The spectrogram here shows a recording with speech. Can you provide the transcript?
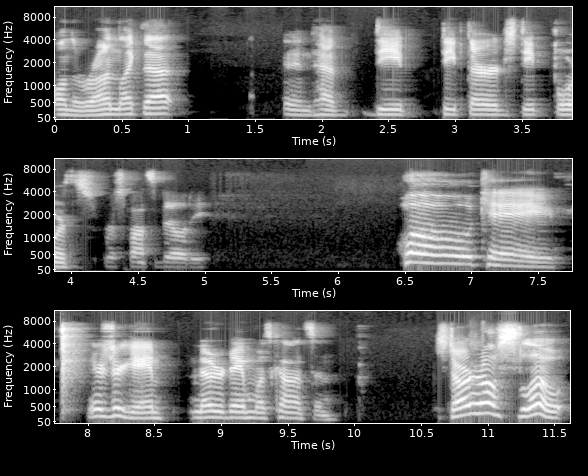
on the run like that, and have deep, deep thirds, deep fourths responsibility. Okay, here's your game: Notre Dame, Wisconsin. Started off slow.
